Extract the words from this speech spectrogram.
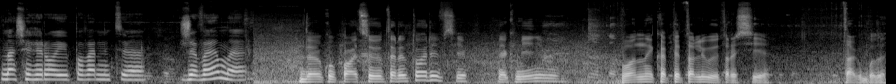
Наші герої повернуться живими. Деокупацію територій всіх, як мінімум. Вони капіталюють Росія. Так буде.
